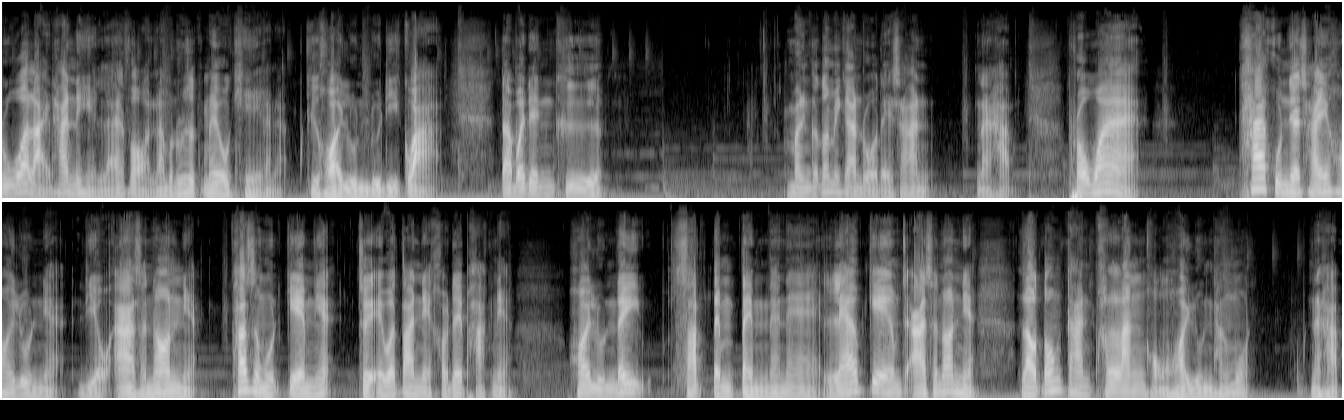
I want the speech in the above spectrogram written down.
รู้ว่าหลายท่านเห็นแรดฟอร์ดแล้วมันรู้สึกไม่โอเคกันอะคือฮอยลุนดูดีกว่า แต่ประเด็นคือ มันก็ต้องมีการโรเตชันนะครับ เพราะว่าถ้าคุณจะใช้ฮอยลุนเนี่ยเดี๋ยวอาร์เซนอลเนี่ยถ้าสมมติเกมนี้เจอเอเวอร์ตันเนี่ยเขาได้พักเนี่ยฮอยลุนได้ซัดเต็มๆแน่ๆแล้วเกมจะอาร์เซนอลเนี่ยเราต้องการพลังของฮอยลุนทั้งหมด นะครับ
